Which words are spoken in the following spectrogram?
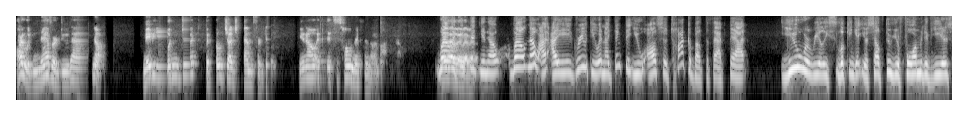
I would never do that. No, maybe you wouldn't do it, but don't judge them for doing it. You know, it, it's this whole mission that I'm on. Well, I think that, you know, well, no, I, I agree with you. And I think that you also talk about the fact that you were really looking at yourself through your formative years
